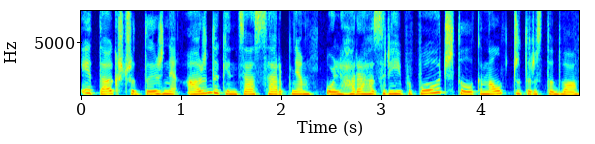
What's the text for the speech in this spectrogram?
І так щотижня аж до кінця серпня. Ольга Рега, Сергій Попович, телеканал 402.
